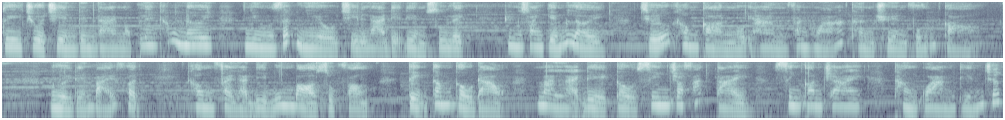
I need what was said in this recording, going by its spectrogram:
tuy chùa chiền đền đài mọc lên khắp nơi nhưng rất nhiều chỉ là địa điểm du lịch, kinh doanh kiếm lời chứ không còn nội hàm văn hóa thần truyền vốn có. Người đến bái Phật không phải là để buông bỏ dục vọng, tịnh tâm cầu đạo mà lại để cầu xin cho phát tài, sinh con trai, thằng quan tiến chức,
